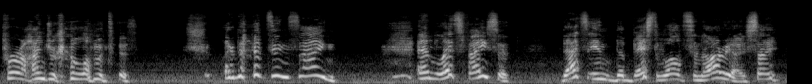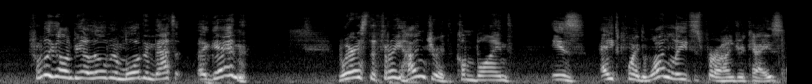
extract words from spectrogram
per 100 kilometers like that's insane and let's face it that's in the best world scenario so probably going to be a little bit more than that again Whereas the 300 combined is 8.1 liters per 100 Ks,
